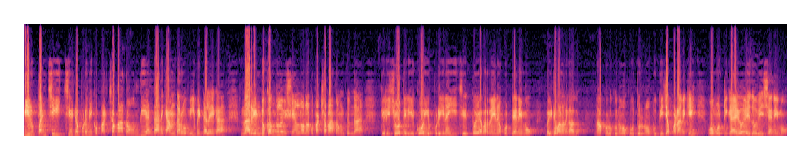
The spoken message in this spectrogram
మీరు పంచి ఇచ్చేటప్పుడు మీకు పక్షపాతం ఉంది అనడానికి అందరూ మీ బిడ్డలేగా? నా రెండు కందుల విషయంలో నాకు పక్షపాతం ఉంటుందా? తెలిసో తెలియకో ఎప్పుడైనా ఈ చేత్తో ఎవరినైనా కొట్టానేమో. బయట వాళ్ళని కాదు. నా కొడుకునో కూతురునో బుద్ధి చెప్పడానికి ఓ మొట్టికాయో ఏదో వేశానేమో.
